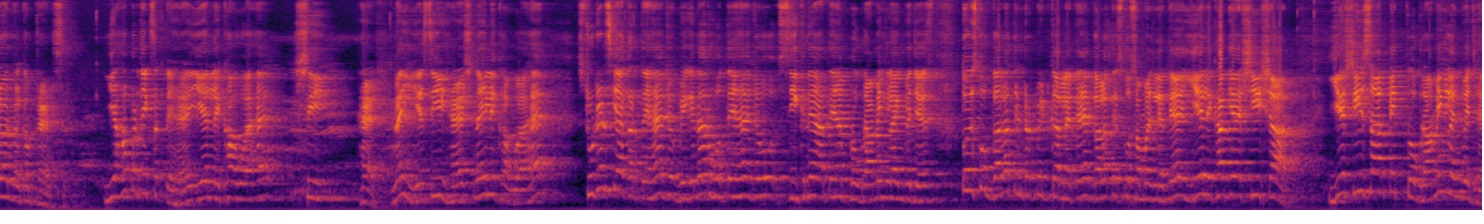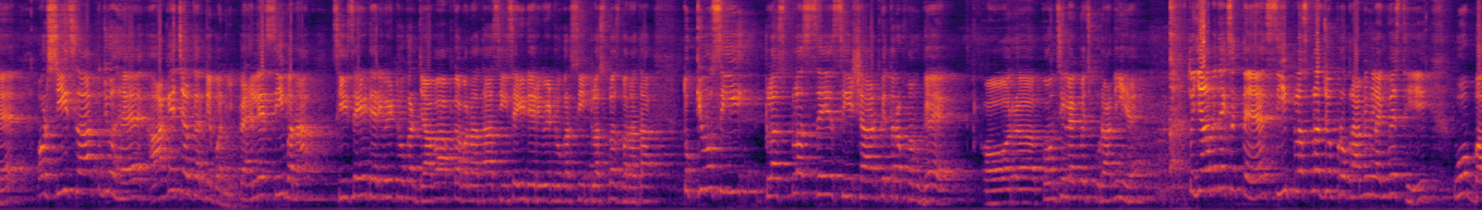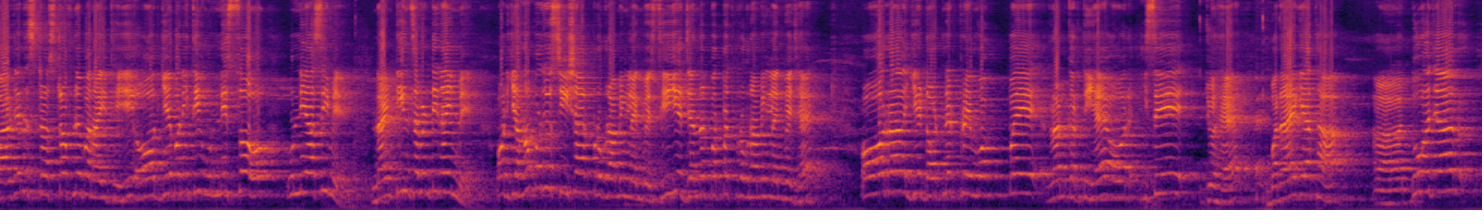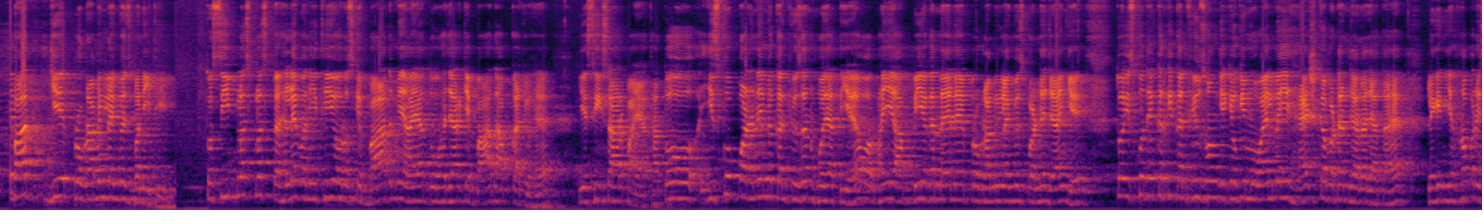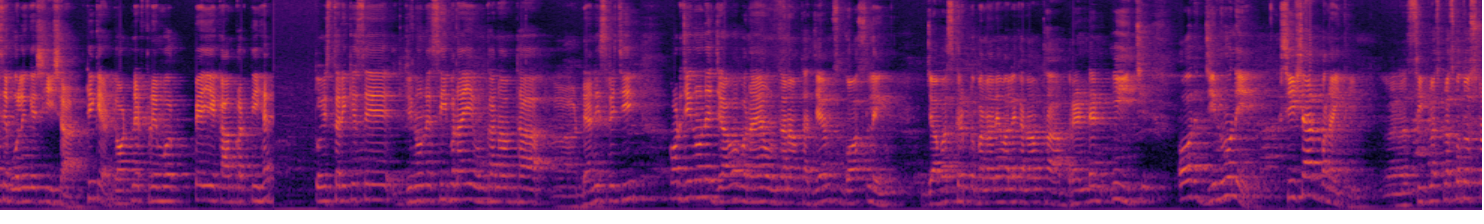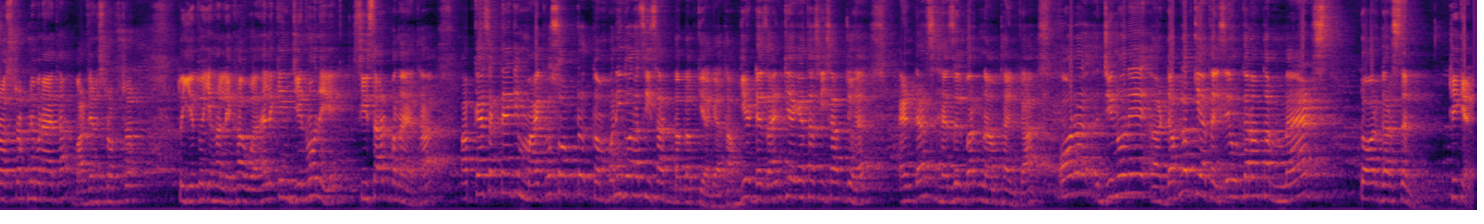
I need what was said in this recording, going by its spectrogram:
Hello and welcome friends यहाँ पर देख सकते हैं, ये लिखा हुआ है सी हैश नहीं, ये सी हैश नहीं लिखा हुआ है। स्टूडेंट्स क्या करते हैं, जो बिगिनर होते हैं, जो सीखने आते हैं प्रोग्रामिंग लैंग्वेजेस तो इसको गलत इंटरप्रेट कर लेते हैं, गलत इसको समझ लेते हैं। ये लिखा गया है सी शार्प ये सी शार्प एक प्रोग्रामिंग लैंग्वेज है और सी शार्प जो है, आगे चल करके बनी। पहले सी बना सी से ही डेरिवेट होकर जावा आपका बना था सी से ही डेरिवेट होकर सी प्लस प्लस बना था। तो क्यों सी प्लस प्लस से सी शार्प की तरफ़ हम गए? और कौन सी लैंग्वेज पुरानी है? तो यहाँ पे देख सकते हैं प्लस जो प्रोग्रामिंग लैंग्वेज थी, वो बार्जन स्टफ़ ने बनाई थी और ये बनी थी उन्नीस में 1979 में। और यहाँ पर जो शार्प प्रोग्रामिंग लैंग्वेज थी, ये जनरल पर्पज प्रोग्रामिंग लैंग्वेज है। और ये. डॉटनेट फ्रेमवर्क पे रन करती है और इसे जो है, बनाया गया था आ, 2000 बाद ये प्रोग्रामिंग लैंग्वेज बनी थी। तो C++ पहले बनी थी और उसके बाद में आया 2000 के बाद आपका जो है ये सी शार्प आया था। तो इसको पढ़ने में कंफ्यूजन हो जाती है और भाई आप भी अगर नए नए प्रोग्रामिंग लैंग्वेज पढ़ने जाएँगे तो इसको देख करके कंफ्यूज होंगे क्योंकि मोबाइल में ये हैश का बटन जाना जाता है लेकिन यहाँ पर इसे बोलेंगे सी शार्प ठीक है? डॉटनेट फ्रेमवर्क पे ये काम करती है। तो इस तरीके से जिन्होंने सी बनाई उनका नाम था डेनिस रिची और जिन्होंने जावा बनाया, उनका नाम था जेम्स गॉसलिंग। जावास्क्रिप्ट बनाने वाले का नाम था ब्रेंडन ईच। और जिन्होंने सी शार्प बनाई थी। सी प्लस प्लस को तो स्ट्रॉस्ट्रप ने बनाया था बार्जन स्ट्रॉस्ट्रप तो ये तो यहाँ लिखा हुआ है, लेकिन जिन्होंने सी शार्प बनाया था, आप कह सकते हैं कि माइक्रोसॉफ्ट कंपनी द्वारा सी शार्प डेवलप किया गया था। ये डिज़ाइन किया गया था सी शार्प जो है, एंडर्स हेजलबर्ग नाम था इनका। और जिन्होंने डेवलप किया था इसे, उनका नाम था मैट्स टॉर्गर्सन ठीक है?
